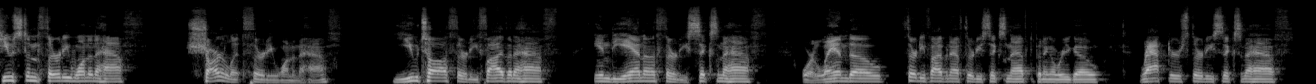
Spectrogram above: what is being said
Houston 31 and a half, Charlotte 31 and a half, Utah 35 and a half, Indiana 36 and a half, Orlando 35 and a half, 36 and a half, depending on where you go. Raptors 36 and a half,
